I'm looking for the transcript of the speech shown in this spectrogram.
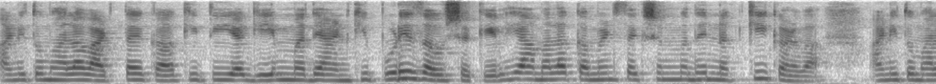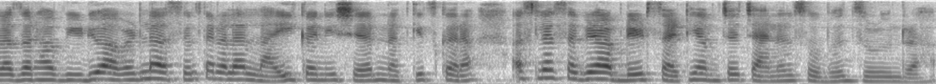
आणि तुम्हाला वाटतंय का की ती या गेममध्ये आणखी पुढे जाऊ शकेल? हे आम्हाला कमेंट सेक्शनमध्ये नक्की कळवा. आणि तुम्हाला जर हा व्हिडिओ आवडला असेल तर त्याला लाईक आणि शेअर नक्कीच करा. असल्या सगळ्या अपडेट्ससाठी आमच्या चॅनलसोबत जुळून राहा.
